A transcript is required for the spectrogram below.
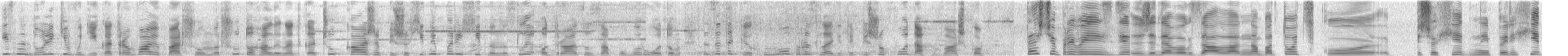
Із недоліків водійка трамваю першого маршруту Галина Ткачук каже, пішохідний перехід нанесли одразу за поворотом. За таких умов розгледіти пішохода важко. Те, що при виїзді ЖД вокзала на Батоцьку пішохідний перехід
